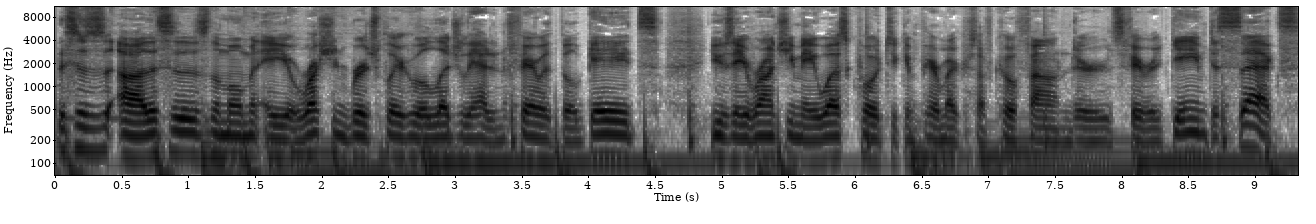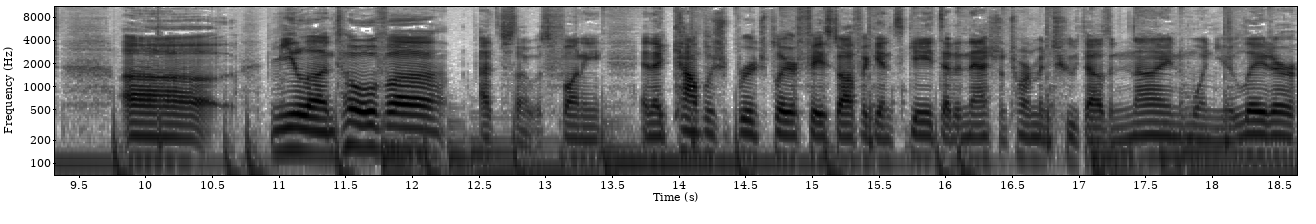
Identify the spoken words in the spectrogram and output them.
This is uh, this is the moment a Russian bridge player who allegedly had an affair with Bill Gates used a raunchy Mae West quote to compare Microsoft co-founder's favorite game to sex. Uh, Mila Antova, I just thought it was funny. An accomplished bridge player faced off against Gates at a national tournament 2009, one year later,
